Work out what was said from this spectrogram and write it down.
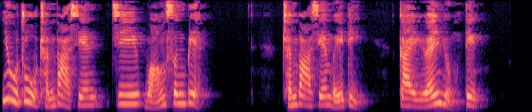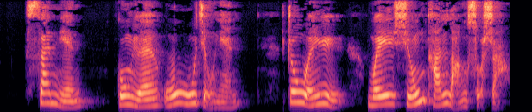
又助陈霸先击王僧辩。陈霸先为帝，改元永定三年（公元五五九年），周文玉为熊谭郎所杀。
